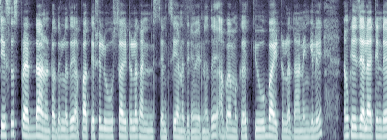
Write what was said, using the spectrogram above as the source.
ചീസ് സ്പ്രെഡാണ് കേട്ടോ അതുള്ളത് അപ്പോൾ അത്യാവശ്യം ലൂസായിട്ടുള്ള കൺസിസ്റ്റൻസിയാണ് ഇതിന് വരുന്നത്. അപ്പോൾ നമുക്ക് ക്യൂബായിട്ടുള്ളതാണെങ്കിൽ നമുക്ക് ജലാറ്റിന്റെ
